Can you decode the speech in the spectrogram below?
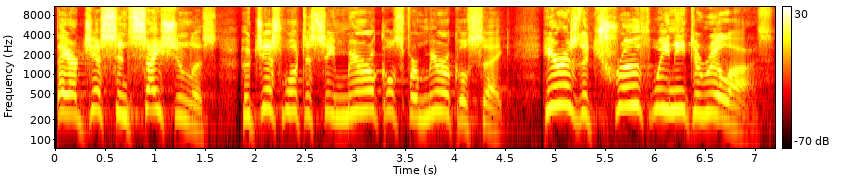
They are just sensationalists who just want to see miracles for miracles' sake. Here is the truth we need to realize.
